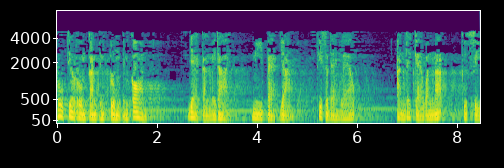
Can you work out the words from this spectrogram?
รูปที่รวมกันเป็นกลุ่มเป็นก้อน แยกกันไม่ได้ มีแปดอย่างที่แสดงแล้ว อันได้แก่วันณะคือสี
